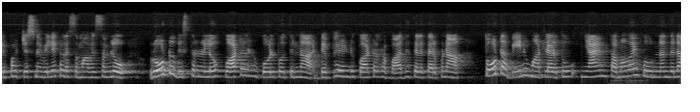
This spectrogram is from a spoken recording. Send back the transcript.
ఏర్పాటు చేసిన విలేకరుల సమావేశంలో రోడ్డు విస్తరణలో క్వార్టర్లను కోల్పోతున్న డెబ్బై రెండు క్వార్టర్ల బాధితుల తరపున తోట వేణు మాట్లాడుతూ న్యాయం తమ వైపు ఉన్నందున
